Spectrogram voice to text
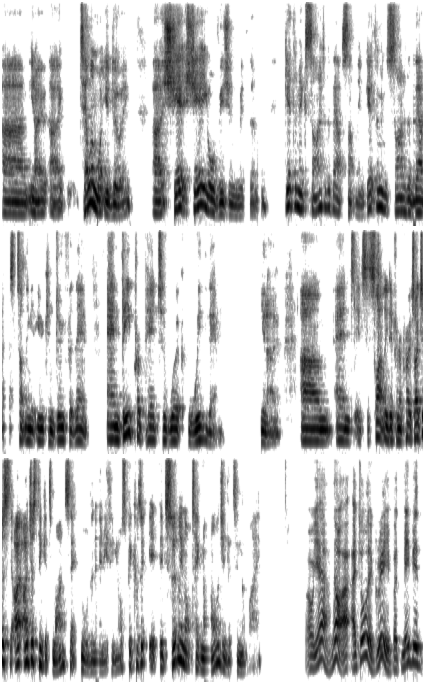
um, you know, uh, tell them what you're doing. Uh, share, share your vision with them. Get them excited about something. Get them excited about something that you can do for them, and be prepared to work with them. You know, um, and it's a slightly different approach. I just, I, I, just think it's mindset more than anything else because it, it, it's certainly not technology that's in the way. Oh yeah, no, I, I, totally agree. But maybe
